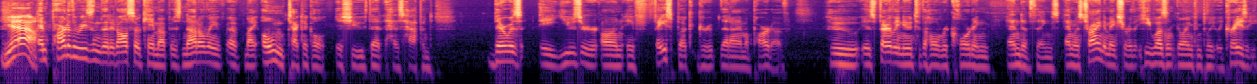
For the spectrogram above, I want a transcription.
Yeah. And part of the reason that it also came up is not only of my own technical issue that has happened, there was a user on a Facebook group that I am a part of who is fairly new to the whole recording end of things and was trying to make sure that he wasn't going completely crazy.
